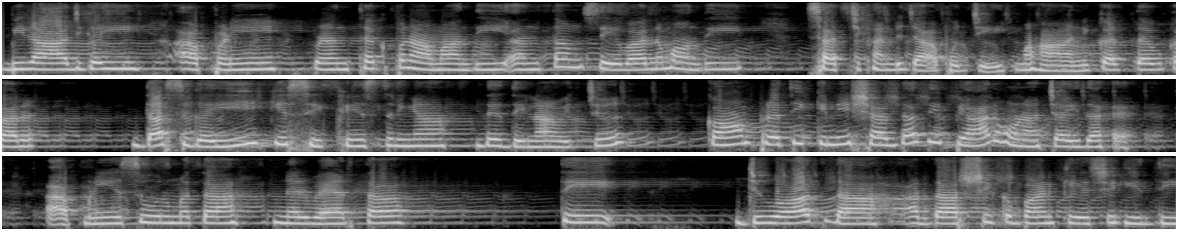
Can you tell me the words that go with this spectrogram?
ਵਿਰਾਜ ਗਈ। ਆਪਣੇ ਪ੍ਰੰਥਕ ਭਰਾਵਾਂ ਦੀ ਅੰਤਮ ਸੇਵਾ ਨਿਭਾਉਂਦੀ ਸੱਚਖੰਡ ਜਾ ਪੁੱਜੀ। ਮਹਾਨ ਕਰਤਵ ਕਰ ਦੱਸ ਗਈ ਕਿ ਸਿੱਖ ਇਸਤਰੀਆਂ ਦੇ ਦਿਲਾਂ ਵਿੱਚ ਕੌਮ ਪ੍ਰਤੀ ਕਿੰਨੀ ਸ਼ਰਧਾ ਤੇ ਪਿਆਰ ਹੋਣਾ ਚਾਹੀਦਾ ਹੈ। ਆਪਣੀ ਸੂਰਮਤਾ, ਨਿਰਵੈਰਤਾ ਤੇ ਜੁਆਤ ਦਾ ਅਰਦਾਸ਼ਿਕ ਬਣ ਕੇ ਸ਼ਹੀਦੀ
